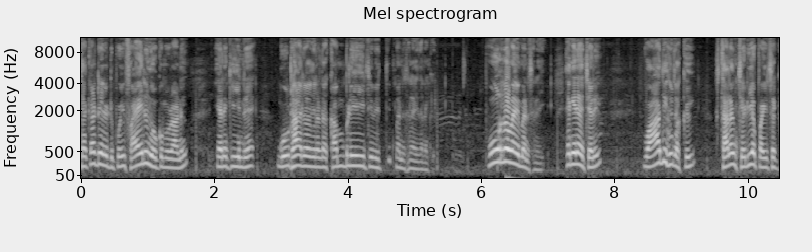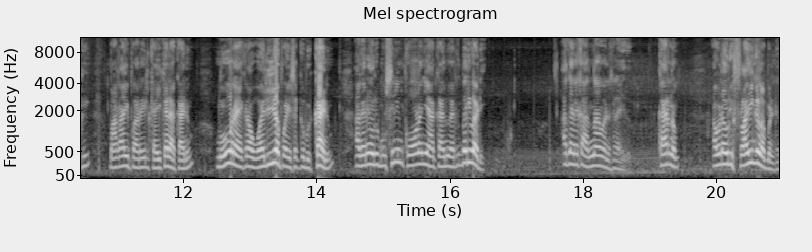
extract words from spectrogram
സെക്രട്ടേറിയറ്റ് പോയി ഫയൽ നോക്കുമ്പോഴാണ് എനിക്ക് ഇതിന്റെ ഗൂഢാലോചനയുടെ കംപ്ലീറ്റ് വിത്ത് മനസ്സിലായത് എനിക്ക്. പൂർണമായി മനസ്സിലായി. എങ്ങനെയാണെന്ന് വെച്ചാൽ വാദിഹുതക്ക് സ്ഥലം ചെറിയ പൈസക്ക് മാടായിപ്പാറയിൽ കൈക്കലാക്കാനും നൂറ് ഏക്കർ വലിയ പൈസക്ക് വിൽക്കാനും അങ്ങനെ ഒരു മുസ്ലിം കോളനി ആക്കാനുമായിരുന്നു പരിപാടി. അതെനിക്ക് അന്നാ മനസ്സിലായത്. കാരണം അവിടെ ഒരു ഫ്ലൈയിങ് ക്ലബ്ബുണ്ട്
